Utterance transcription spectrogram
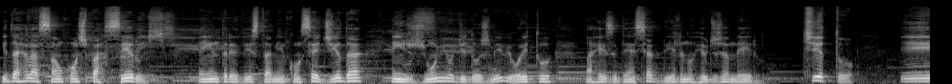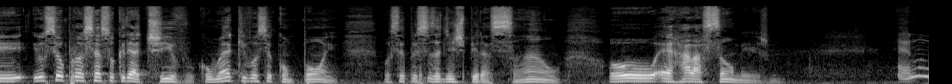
e da relação com os parceiros em entrevista a mim concedida em junho de 2008 na residência dele no Rio de Janeiro. Tito, e, e o seu processo criativo? Como é que você compõe? Você precisa de inspiração ou é ralação mesmo? É, não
